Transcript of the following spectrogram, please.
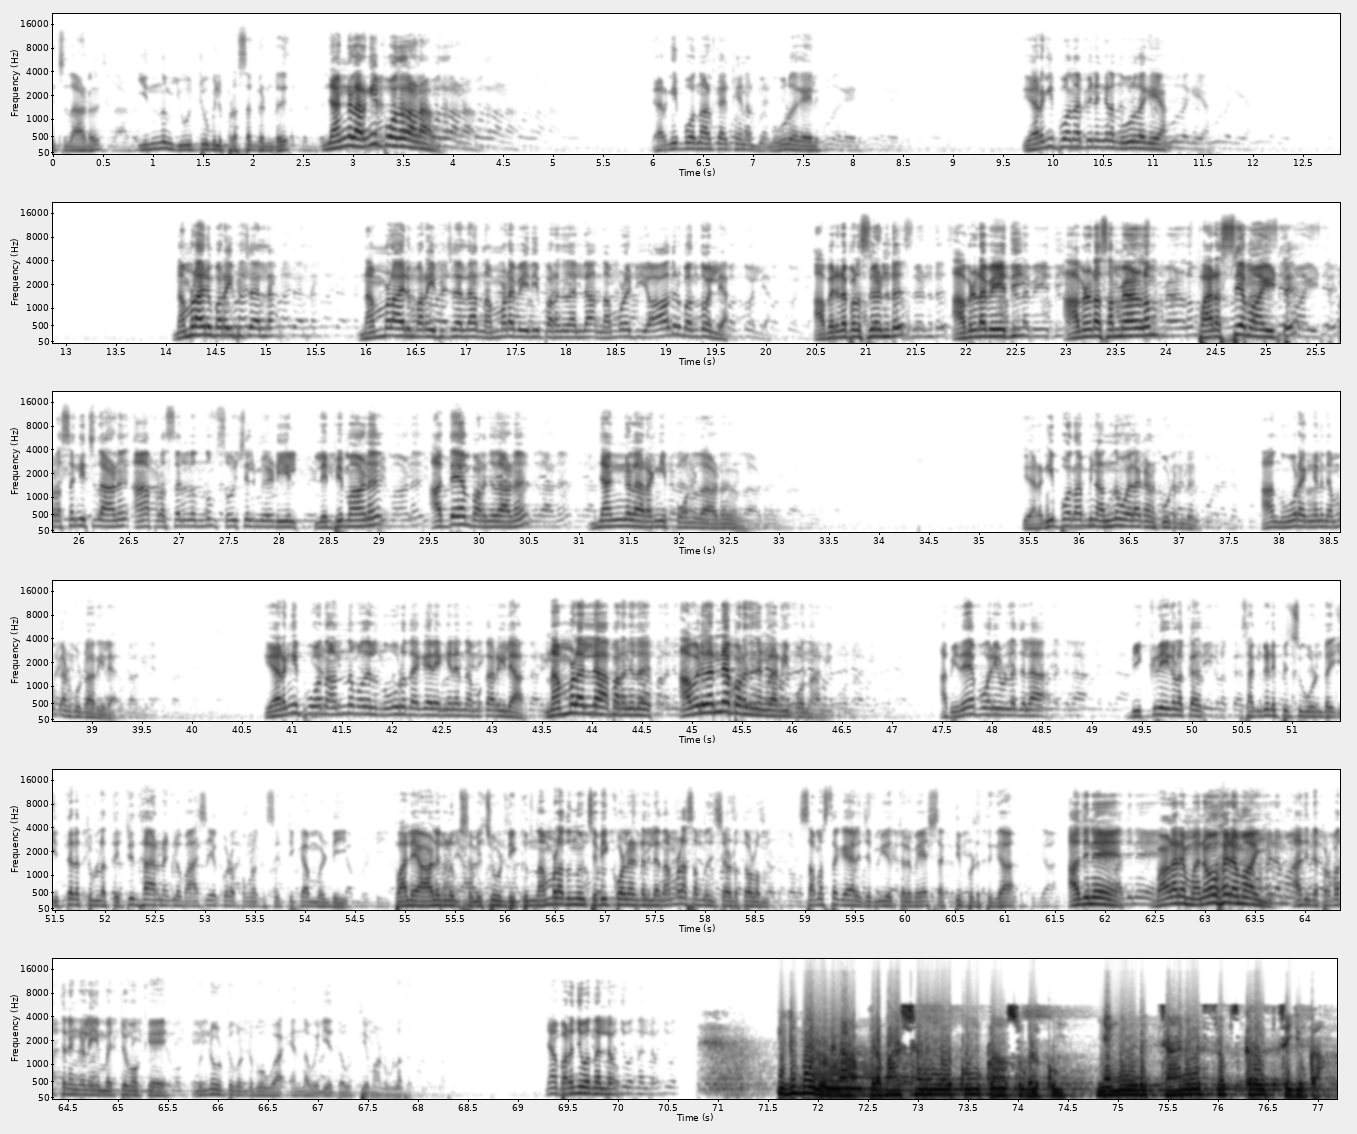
പ്രസംഗിച്ചതാണ്. ഇന്നും യൂട്യൂബിൽ പ്രസംഗമുണ്ട്. ഞങ്ങൾ ഇറങ്ങിപ്പോന്നതാണ്. ഇറങ്ങിപ്പോകുന്ന ആൾക്കാർക്ക് നൂറ് തകയിൽ ഇറങ്ങിപ്പോന്ന പിന്നെ ഇങ്ങനെ നൂറ് തകയാ നമ്മളാരും പറയിപ്പിച്ചതല്ല. നമ്മളാരും പറയിപ്പിച്ചതല്ല. നമ്മുടെ വേദി പറഞ്ഞതല്ല. നമ്മളായിട്ട് യാതൊരു ബന്ധമില്ല അവരുടെ പ്രസിഡന്റ് അവരുടെ വേദി അവരുടെ സമ്മേളനം പരസ്യമായിട്ട് പ്രസംഗിച്ചതാണ്. ആ പ്രസംഗമൊന്നും സോഷ്യൽ മീഡിയയിൽ ലഭ്യമാണ്. അദ്ദേഹം പറഞ്ഞതാണ് ഞങ്ങൾ ഇറങ്ങിപ്പോന്നതാണ് ഇറങ്ങിപ്പോന്നാ പിന്നെ അന്ന് പോലെ കണക്കൂട്ടുണ്ട്. ആ നൂറ് എങ്ങനെ നമുക്ക് കണക്കൂട്ടാൻ ഇറങ്ങിപ്പോന്ന അന്ന് മുതൽ നൂറ് തികയിൽ എങ്ങനെയെന്ന് നമുക്കറിയില്ല. നമ്മളല്ല പറഞ്ഞത് അവർ തന്നെ പറഞ്ഞു ഞങ്ങൾ ഇറങ്ങിപ്പോന്നാണ്. അപ്പൊ ഇതേപോലെയുള്ള ചില വിക്രിയകളൊക്കെ സംഘടിപ്പിച്ചുകൊണ്ട് ഇത്തരത്തിലുള്ള തെറ്റിദ്ധാരണകളും ആശയക്കുഴപ്പങ്ങളൊക്കെ സൃഷ്ടിക്കാൻ വേണ്ടി പല ആളുകളും ശ്രമിച്ചുകൊണ്ടിരിക്കുന്നു. നമ്മളതൊന്നും ചെവിക്കൊള്ളേണ്ടതില്ല. നമ്മളെ സംബന്ധിച്ചിടത്തോളം സമസ്ത കേരള ജമീയത്തുലമയെ ശക്തിപ്പെടുത്തുക അതിനെ വളരെ മനോഹരമായി അതിന്റെ പ്രവർത്തനങ്ങളെയും മറ്റുമൊക്കെ മുന്നോട്ട് കൊണ്ടുപോവുക എന്ന വലിയ ദൗത്യമാണുള്ളത്. ഞാൻ പറഞ്ഞു വന്നല്ലോ. ഇതുപോലുള്ള പ്രഭാഷണങ്ങൾക്കും ക്ലാസുകൾക്കും ഞങ്ങളുടെ ചാനൽ സബ്സ്ക്രൈബ് ചെയ്യുക.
